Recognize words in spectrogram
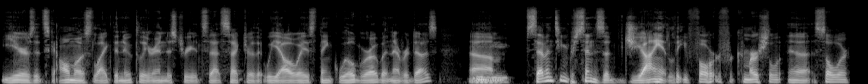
years, it's almost like the nuclear industry. It's that sector that we always think will grow but never does. Um, mm-hmm. 17% is a giant leap forward for commercial uh, solar.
